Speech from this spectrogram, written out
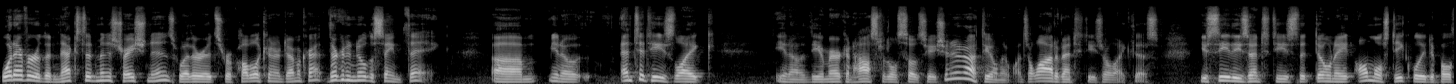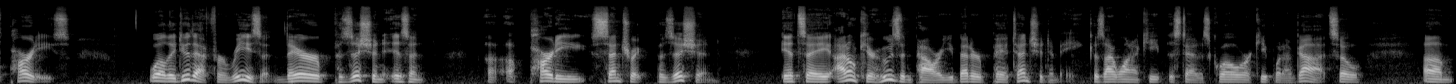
whatever the next administration is, whether it's Republican or Democrat, they're going to know the same thing. Um, you know, entities like you know the American Hospital Association are not the only ones. A lot of entities are like this. You see these entities that donate almost equally to both parties. Well, they do that for a reason. Their position isn't a, a party centric position it's a I don't care who's in power, you better pay attention to me because I want to keep the status quo or keep what I've got. So, um,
